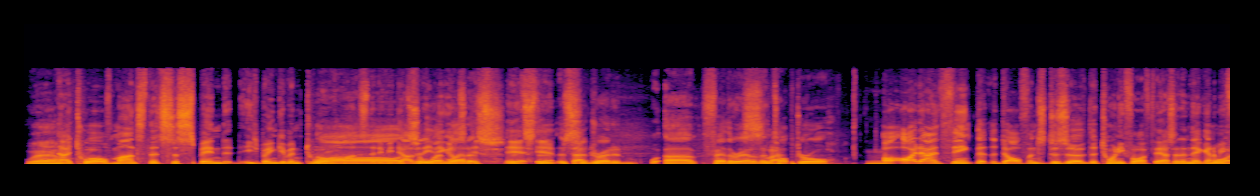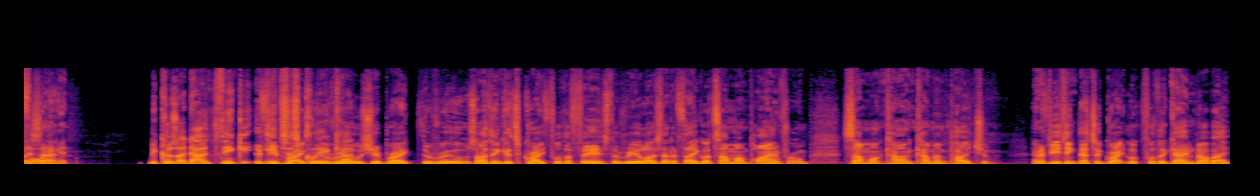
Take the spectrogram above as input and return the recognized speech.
Wow. No, 12 months that's suspended. He's been given 12 months that if he Oh, does it's a anything wet else, lettuce. yeah, it's the, yeah. it's So- the dreaded uh, feather out of the Slap. top drawer. I, I don't think that the Dolphins deserve the 25,000 and they're going to Why be fighting that? it. Because I don't think If you break clear the cut. rules, you break the rules. I think it's great for the fans to realise that if they got someone playing for them, someone can't come and poach them. And if you think that's a great look for the game, Dobbo,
